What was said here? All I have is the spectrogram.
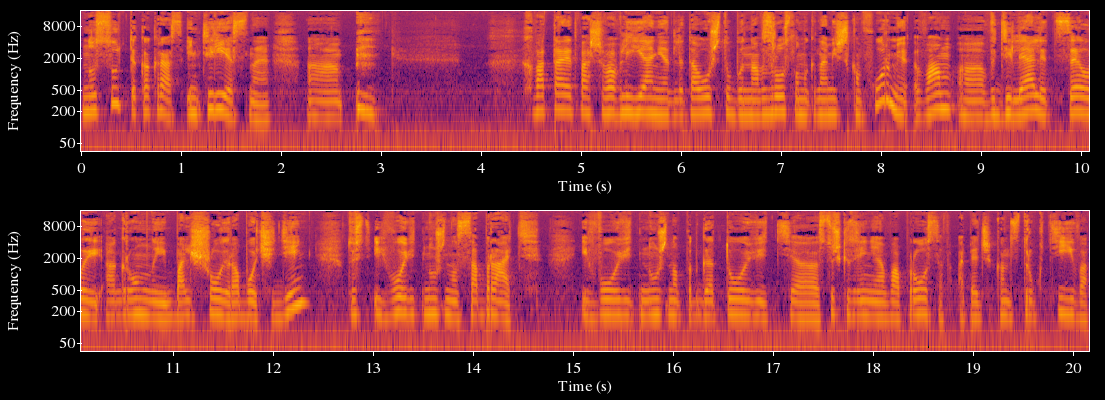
но суть-то как раз интересная. А, хватает вашего влияния для того, чтобы на взрослом экономическом форуме вам а, выделяли целый огромный большой рабочий день. То есть его ведь нужно собрать, его ведь нужно подготовить а, с точки зрения вопросов, опять же, конструктива,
